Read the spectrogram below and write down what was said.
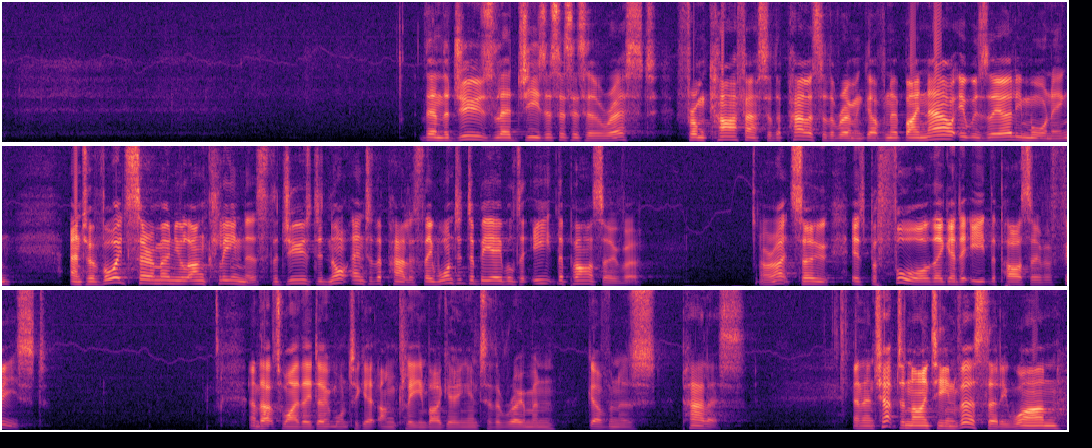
Then the Jews led Jesus, this is his arrest, from Caiaphas to the palace of the Roman governor. By now it was the early morning, and to avoid ceremonial uncleanness, the Jews did not enter the palace. They wanted to be able to eat the Passover. All right, so it's before they're going to eat the Passover feast. And that's why they don't want to get unclean by going into the Roman governor's palace. And then, chapter 19, verse 31.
